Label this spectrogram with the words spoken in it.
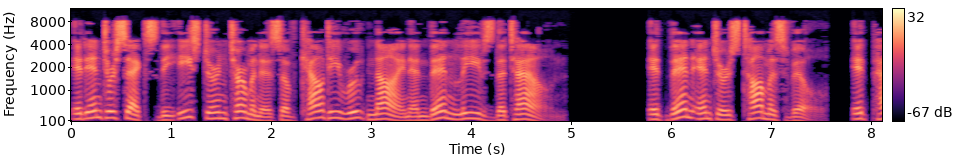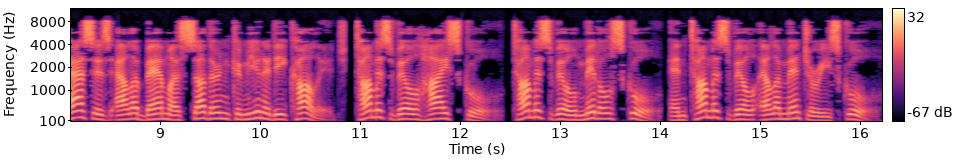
It intersects the eastern terminus of County Route 9 and then leaves the town. It then enters Thomasville. It passes Alabama Southern Community College, Thomasville High School, Thomasville Middle School, and Thomasville Elementary School.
